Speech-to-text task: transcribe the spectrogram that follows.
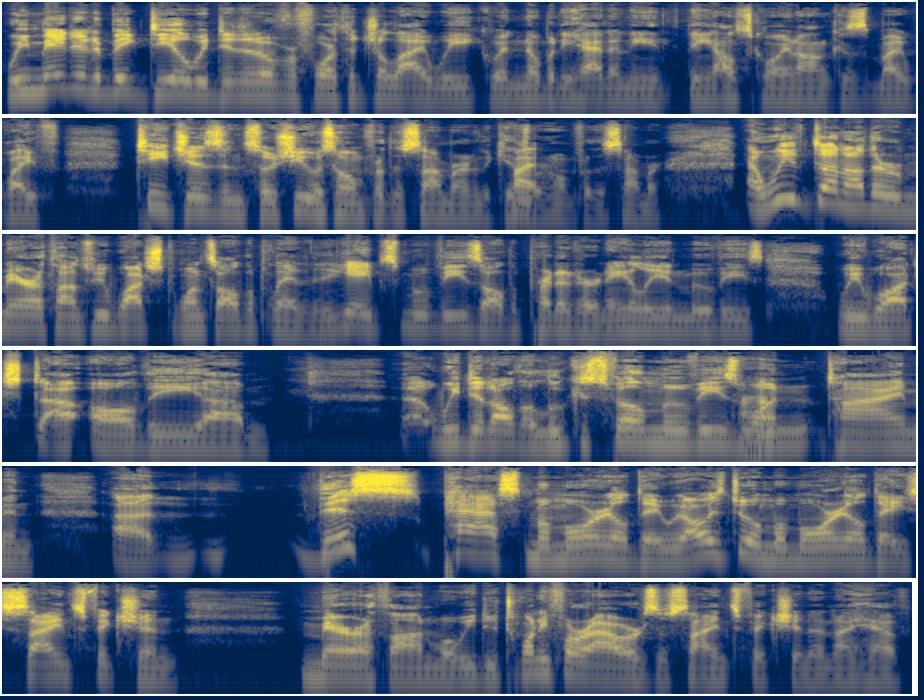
we made it a big deal. We did it over Fourth of July week when nobody had anything else going on because my wife teaches, and so she was home for the summer, and the kids Right. were home for the summer. And we've done other marathons. We watched once all the Planet of the Apes movies, all the Predator and Alien movies. We watched uh, all the. Um, uh, we did all the Lucasfilm movies one time, and uh, this past Memorial Day, we always do a Memorial Day science fiction marathon where we do 24 hours of science fiction and I have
